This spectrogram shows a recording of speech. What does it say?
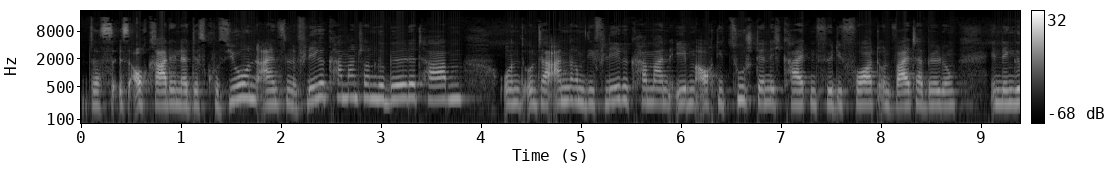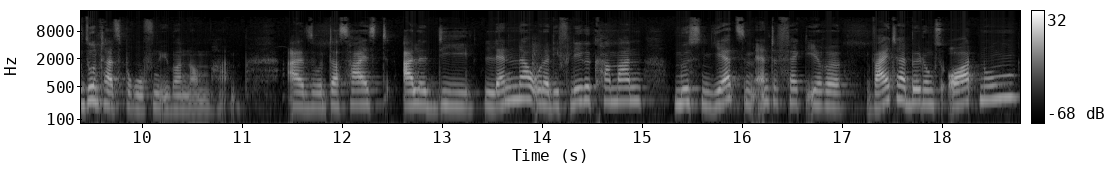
das ist auch gerade in der Diskussion, einzelne Pflegekammern schon gebildet haben und unter anderem die Pflegekammern eben auch die Zuständigkeiten für die Fort- und Weiterbildung in den Gesundheitsberufen übernommen haben. Also das heißt, alle die Länder oder die Pflegekammern müssen jetzt im Endeffekt ihre Weiterbildungsordnung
